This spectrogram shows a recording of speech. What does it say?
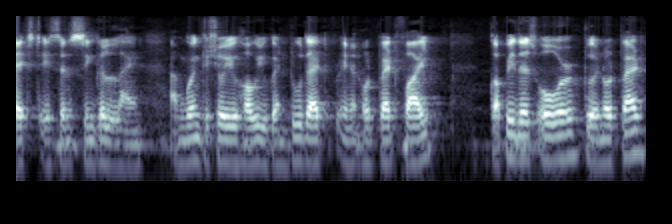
text is in a single line. I'm going to show you how you can do that in a notepad file. Copy this over to a notepad.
